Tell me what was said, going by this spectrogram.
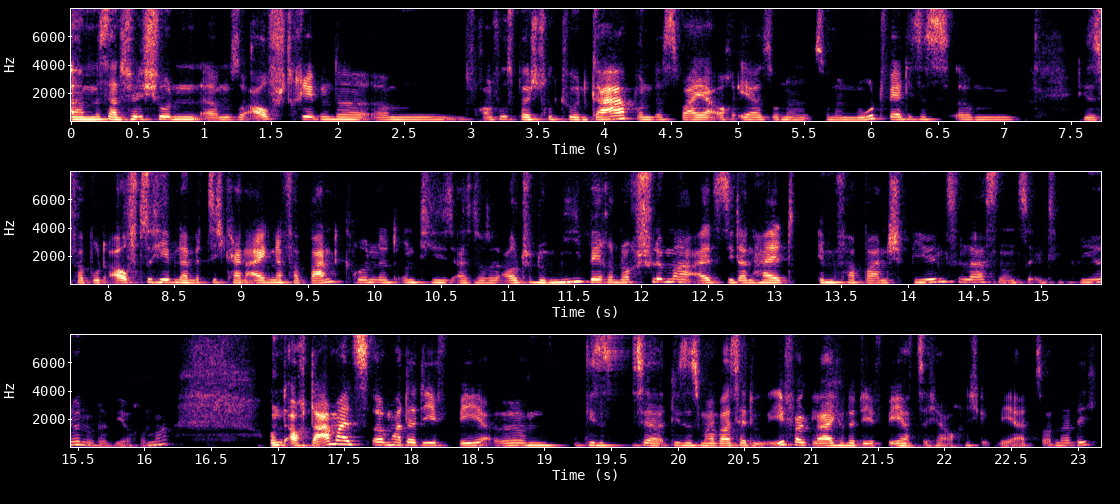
ähm, es natürlich schon ähm, so aufstrebende ähm, Frauenfußballstrukturen gab und das war ja auch eher so eine, so eine Notwehr, dieses ähm, dieses Verbot aufzuheben, damit sich kein eigener Verband gründet und die, also Autonomie wäre noch schlimmer, als sie dann halt im Verband spielen zu lassen und zu integrieren oder wie auch immer. Und auch damals ähm, hat der DFB, ähm, dieses, Jahr, dieses Mal war es ja der UE-Vergleich und der DFB hat sich ja auch nicht gewehrt, sonderlich,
